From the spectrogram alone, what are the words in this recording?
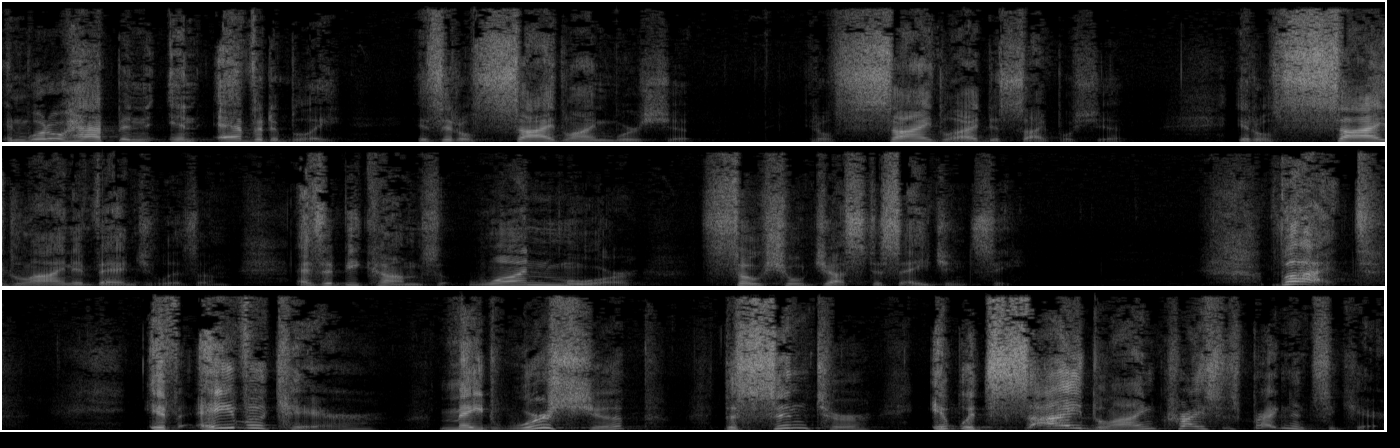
And what will happen inevitably is it'll sideline worship, it'll sideline discipleship, it'll sideline evangelism as it becomes one more social justice agency. But if AvaCare made worship the center, it would sideline crisis pregnancy care.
